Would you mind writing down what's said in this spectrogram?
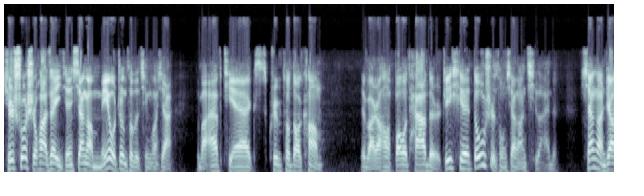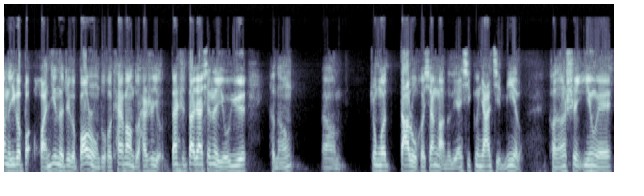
其实说实话，在以前香港没有政策的情况下，对吧？FTX、Crypto.com，对吧？然后包括 Tether，这些都是从香港起来的。香港这样的一个包环境的这个包容度和开放度还是有，但是大家现在由于可能，嗯，中国大陆和香港的联系更加紧密了，可能是因为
